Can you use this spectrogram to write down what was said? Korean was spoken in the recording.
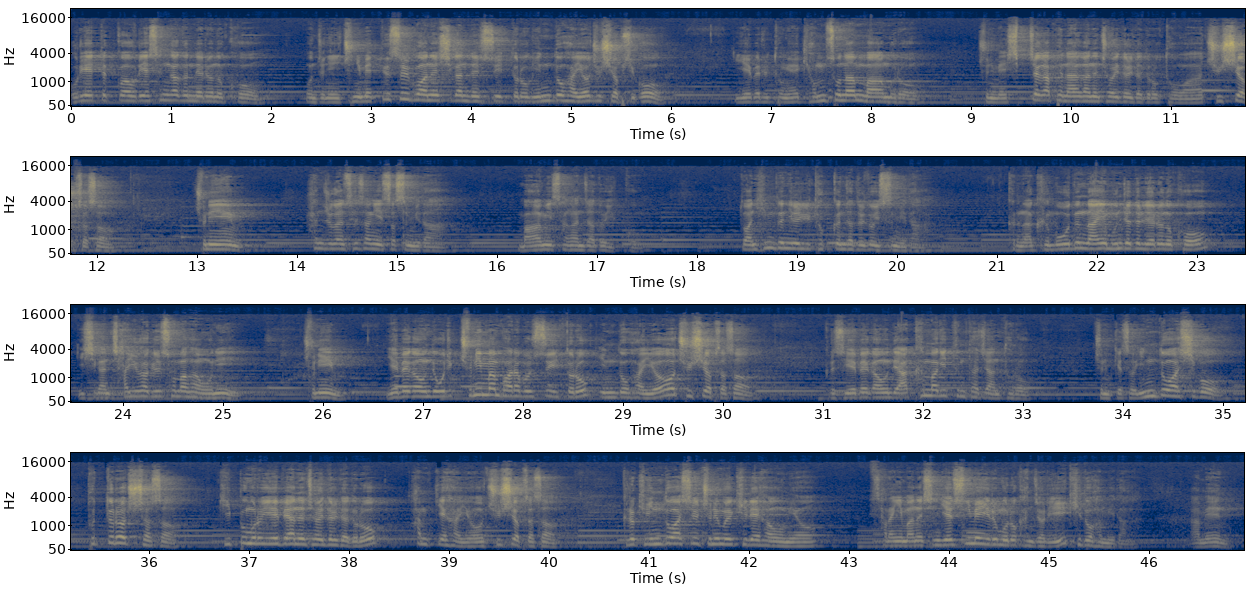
우리의 뜻과 우리의 생각은 내려놓고 온전히 주님의 뜻을 구하는 시간 될 수 있도록 인도하여 주시옵시고 이 예배를 통해 겸손한 마음으로 주님의 십자가 앞에 나아가는 저희들 되도록 도와 주시옵소서. 주님 한 주간 세상에 있었습니다. 마음이 상한 자도 있고 또한 힘든 일을 겪은 자들도 있습니다. 그러나 그 모든 나의 문제들 내려놓고 이 시간 자유하길 소망하오니 주님 예배 가운데 오직 주님만 바라볼 수 있도록 인도하여 주시옵소서. 그래서 예배 가운데 악한 막이 틈타지 않도록 주님께서 인도하시고 붙들어 주셔서 기쁨으로 예배하는 저희들 되도록 함께하여 주시옵소서. 그렇게 인도하실 주님을 기대하오며 사랑이 많으신 예수님의 이름으로 간절히 기도합니다. 아멘.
